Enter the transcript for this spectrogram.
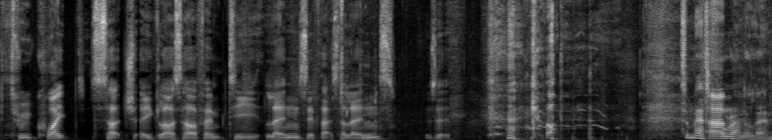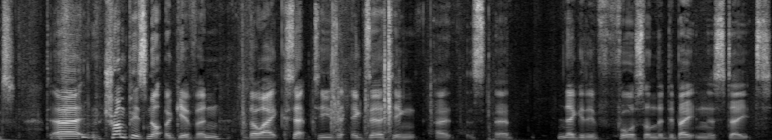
through quite such a glass half empty lens, if that's a lens. Is it? God. It's a metaphor um, and a lens. uh, Trump is not a given, though I accept he's exerting a, a negative force on the debate in the States.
